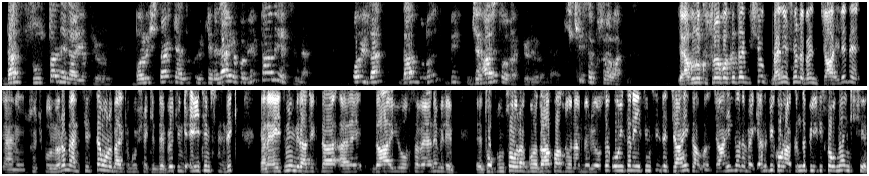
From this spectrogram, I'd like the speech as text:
ben sulhta neler yapıyorum? Barıştayken ülke neler yapabilirim tahmin etsinler. O yüzden ben bunu bir cehalet olarak görüyorum yani. Hiç kimse kusura bakmasın. Ya bunu kusura bakılacak bir şey yok. Bence şöyle ben cahile de yani suç bulmuyorum. Yani sistem onu belki bu şekilde yapıyor. Çünkü eğitimsizlik yani eğitimin birazcık daha hani daha iyi olsa veya ne bileyim e, toplumsal olarak buna daha fazla önem veriyor olsak o insan eğitimsiz de cahil kalmaz. Cahil ne demek yani bir konu hakkında bilgisi olmayan kişi.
